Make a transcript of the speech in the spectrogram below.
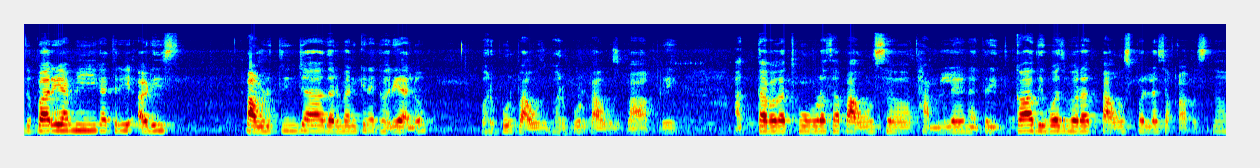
दुपारी आम्ही काहीतरी अडीच पावणे तीनच्या दरम्यान की नाही घरी आलो. भरपूर पाऊस भरपूर पाऊस बापरे आत्ता बघा थोडासा पाऊस थांबलेला आहे नाहीतर इतका दिवसभरात पाऊस पडला सकाळपासून.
